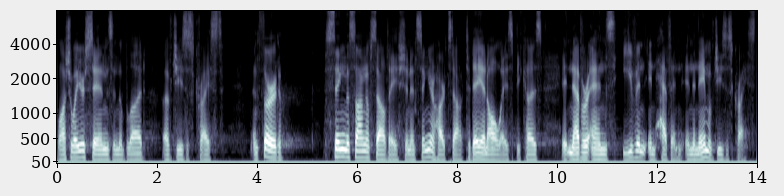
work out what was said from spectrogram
Wash away your sins in the blood of Jesus Christ. And third, Sing the song of salvation and sing your hearts out today and always because it never ends, even in heaven. In the name of Jesus Christ.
